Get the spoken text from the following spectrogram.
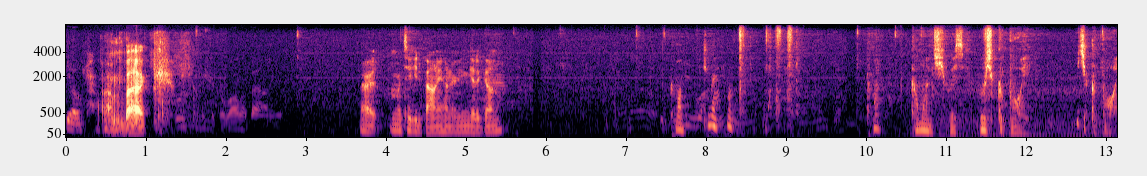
Yo, I'm back. Lewis doesn't get the Walla bounty. Alright, I'm gonna take you to Bounty Hunter. You can get a gun. Come on, come here, come on. Come on, Chivas. Who's a good boy? Who's a good boy?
